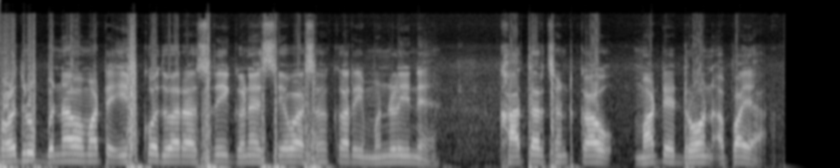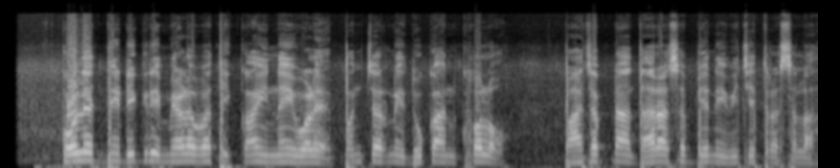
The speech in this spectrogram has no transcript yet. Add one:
ફળદ્રુપ બનાવવા માટે ઇફકો દ્વારા શ્રી ગણેશ સેવા સહકારી મંડળીને ખાતર છંટકાવ માટે ડ્રોન અપાયા. કોલેજની ડિગ્રી મેળવવાથી કંઈ નહીં વળે, પંચરની દુકાન ખોલો, ભાજપના ધારાસભ્યની વિચિત્ર સલાહ.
